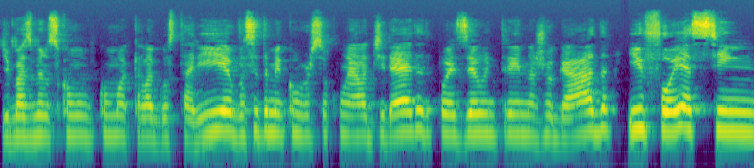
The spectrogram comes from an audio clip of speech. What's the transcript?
de mais ou menos como, como ela gostaria. Você também conversou com ela direto, depois eu entrei na jogada. E foi, assim,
